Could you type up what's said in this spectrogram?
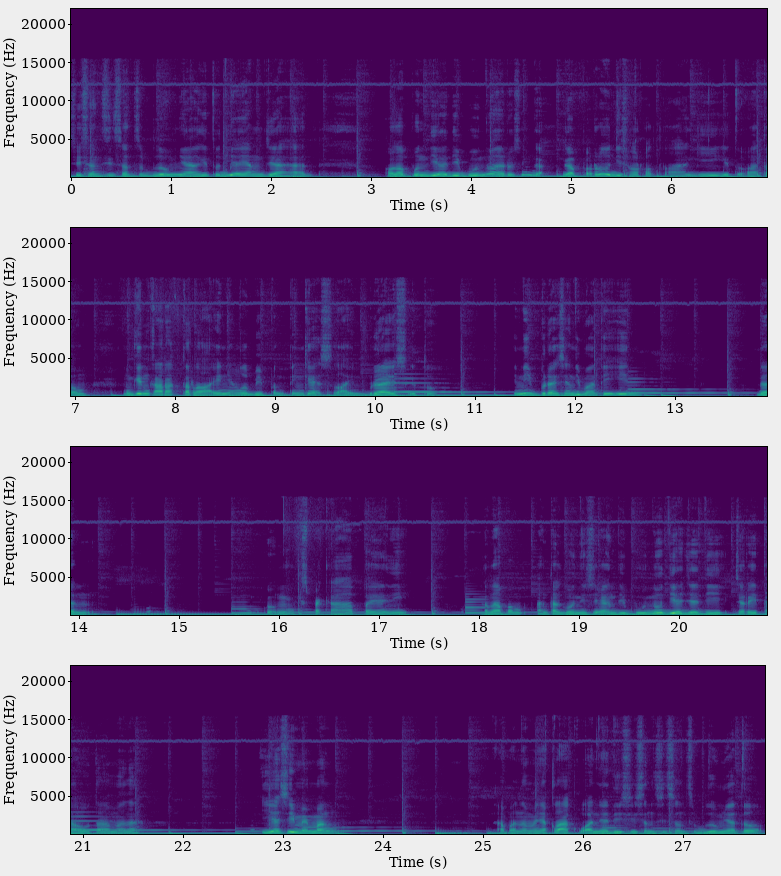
season season sebelumnya gitu? Dia yang jahat. Kalaupun dia dibunuh harusnya nggak nggak perlu disorot lagi gitu. Atau mungkin karakter lain yang lebih penting kayak selain Bryce gitu. Ini Bryce yang dimatiin. Dan gue ngexpect apa ya ini? Kenapa antagonis yang dibunuh dia jadi cerita utama lah? Iya sih memang apa namanya kelakuannya di season season sebelumnya tuh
